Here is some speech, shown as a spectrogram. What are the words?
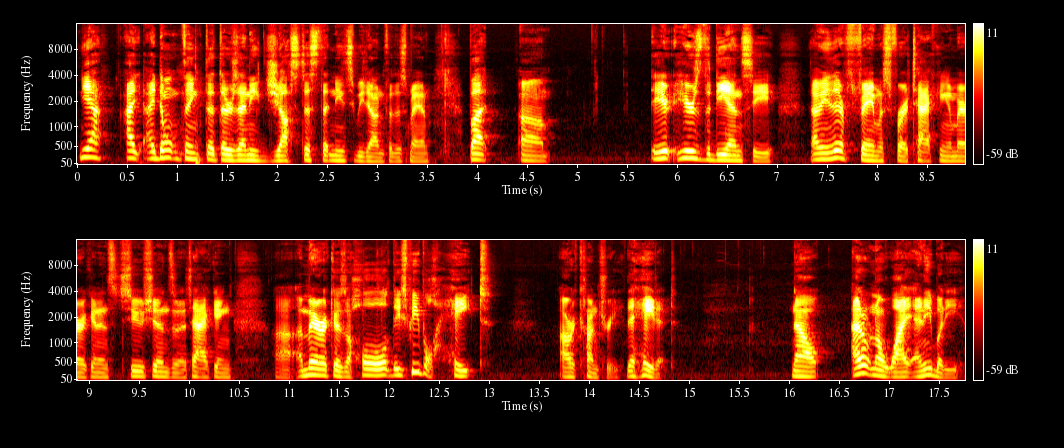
yeah, I, I don't think that there's any justice that needs to be done for this man. But um, here, here's the DNC. I mean, they're famous for attacking American institutions and attacking uh, America as a whole. These people hate our country, they hate it. Now, I don't know why anybody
